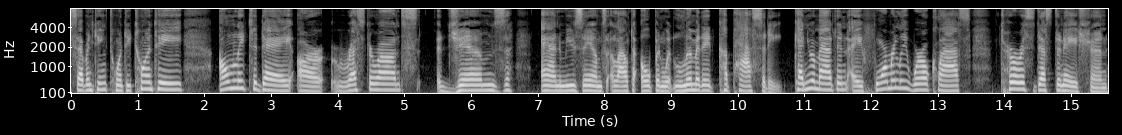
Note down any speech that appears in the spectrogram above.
17, 2020. Only today are restaurants, gyms, and museums allowed to open with limited capacity. Can you imagine a formerly world class tourist destination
